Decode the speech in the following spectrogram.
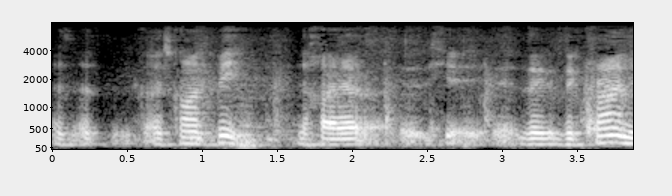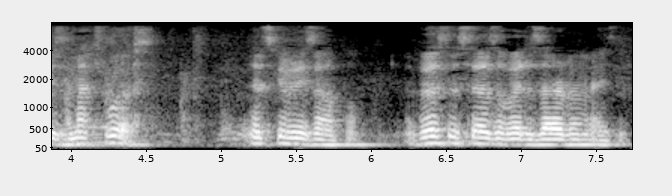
It, can't be. The, the, the crime is much worse. Let's give an example. A person says of a Zarah amazing.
